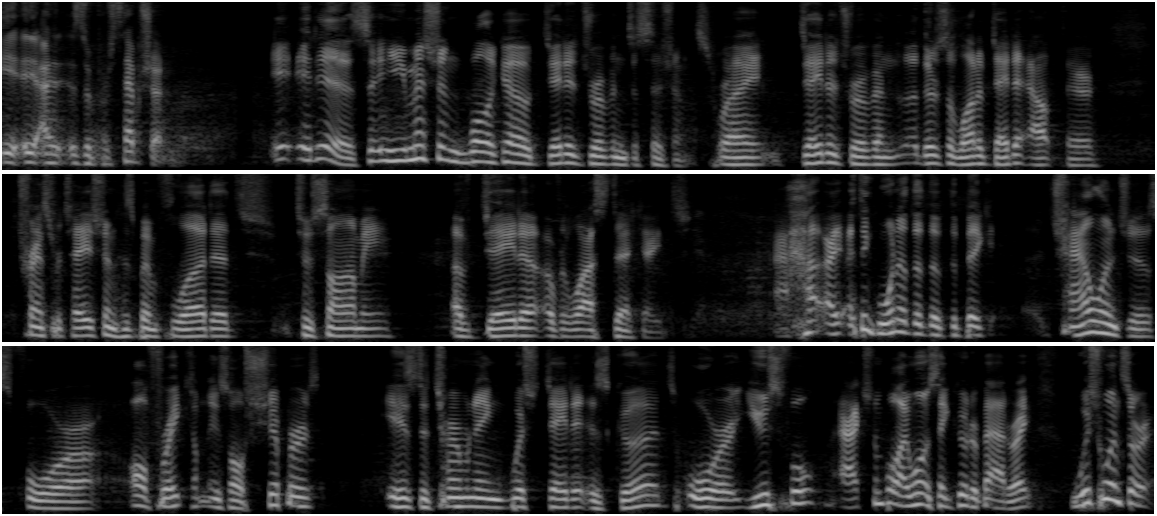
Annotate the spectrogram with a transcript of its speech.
as a perception. It, it is. And you mentioned a while ago oh, data driven decisions, right? Data driven, uh, there's a lot of data out there. Transportation has been flooded to Sami of data over the last decade. I, I think one of the, the, the big challenges for all freight companies, all shippers, is determining which data is good or useful, actionable. I won't say good or bad, right? Which ones are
